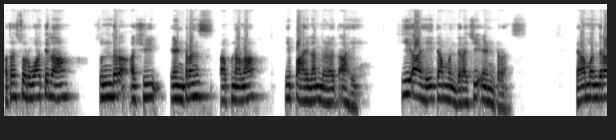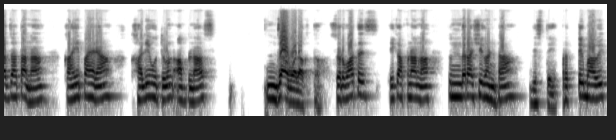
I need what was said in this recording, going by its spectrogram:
आता सुरुवातीला सुंदर अशी एंट्रन्स आपणाला ही पाहायला मिळत आहे. ही आहे त्या मंदिराची एंट्रन्स या मंदिरात जाताना काही पायऱ्या खाली उतरून आपणास जावं लागतं. सुरुवातच एक आपणाला सुंदर अशी घंटा दिसते. प्रत्येक भाविक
